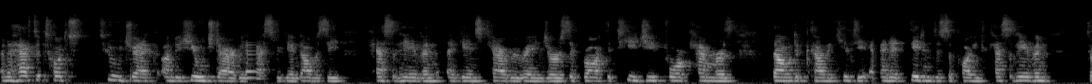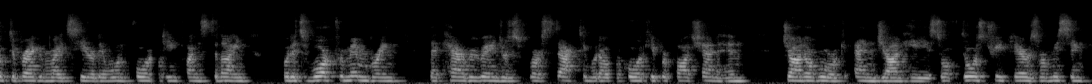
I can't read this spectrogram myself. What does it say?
And I have to touch too, Jack, on the huge derby last weekend. Obviously, Castlehaven against Carbery Rangers. It brought the TG4 cameras down to Clonakilty, and it didn't disappoint. Castlehaven took the bragging rights here. They won 14 points to nine. But it's worth remembering that Carbery Rangers were starting without goalkeeper Paul Shanahan, John O'Rourke, and John Hayes. So if those three players were missing,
